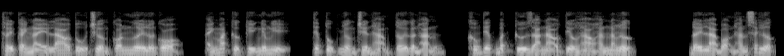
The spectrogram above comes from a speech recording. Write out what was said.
Thấy cảnh này lao tủ trưởng con ngươi lớn co, ánh mắt cực kỳ nghiêm nghị, tiếp tục nhường chiến hạm tới gần hắn không tiếc bất cứ giá nào tiêu hao hắn năng lực. Đây là bọn hắn sách lược,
